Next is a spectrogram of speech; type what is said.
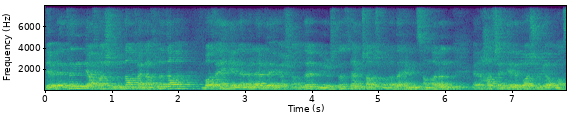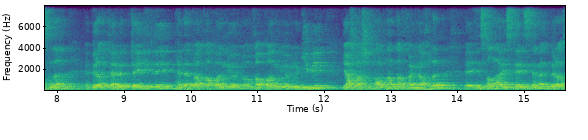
devletin yaklaşımından kaynaklı da bazı engellemeler de yaşandı biliyorsunuz. Hem çalışmalarda hem insanların e, rahatça gelip başvuru yapmasını e, biraz tereddüte girdi. HDP kapanıyor mu, kapanmıyor mu gibi yaklaşımlardan da kaynaklı e, insanlar ister istemez biraz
